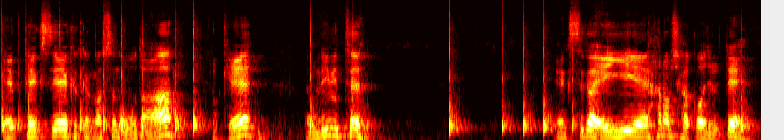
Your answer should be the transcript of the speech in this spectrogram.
fx의 극한값은 5다. 이렇게. 리미트 x가 a에 한없이 가까워질 때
